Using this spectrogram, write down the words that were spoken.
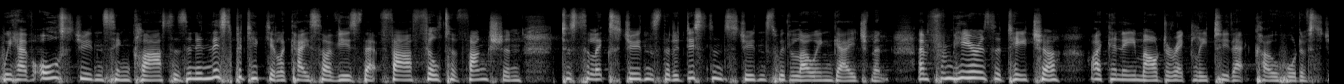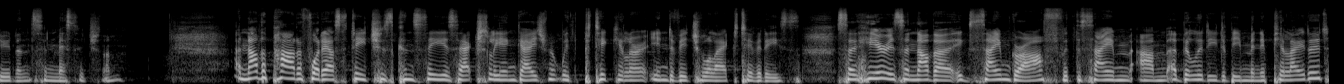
we have all students in classes and in this particular case I've used that far filter function to select students that are distant students with low engagement. And from here as a teacher I can email directly to that cohort of students and message them. Another part of what our teachers can see is actually engagement with particular individual activities. So here is another same graph with the same um, ability to be manipulated.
